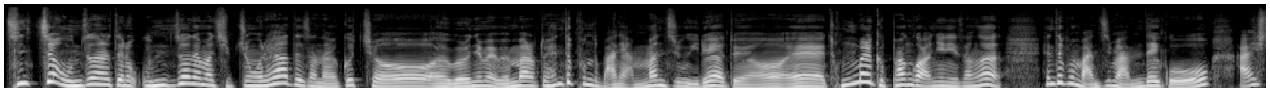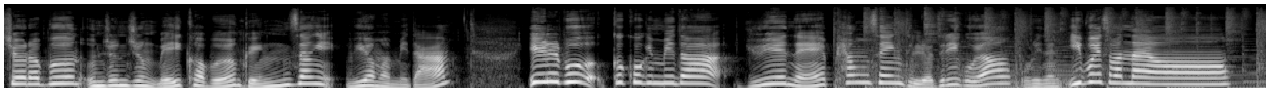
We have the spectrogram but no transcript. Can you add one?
진짜 운전할 때는 운전에만 집중을 해야 되잖아요. 그쵸? 예, 왜냐면 웬만하면 또 핸드폰도 많이 안 만지고 이래야 돼요. 예, 정말 급한 거 아닌 이상은 핸드폰 만지면 안 되고. 아시죠, 여러분? 운전 중 메이크업은 굉장히 위험합니다. 1부 끝곡입니다. 유엔의 평생 들려드리고요. 우리는 2부에서 만나요.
